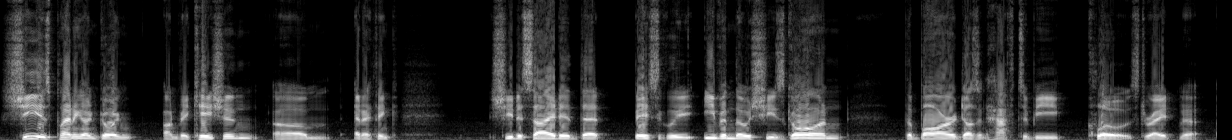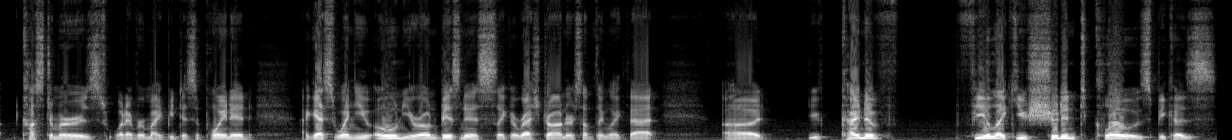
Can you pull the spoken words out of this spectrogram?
she is planning on going on vacation, um, and I think she decided that basically, even though she's gone, the bar doesn't have to be closed, right? Uh, customers, whatever, might be disappointed. I guess when you own your own business, like a restaurant or something like that, uh, you kind of feel like you shouldn't close because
